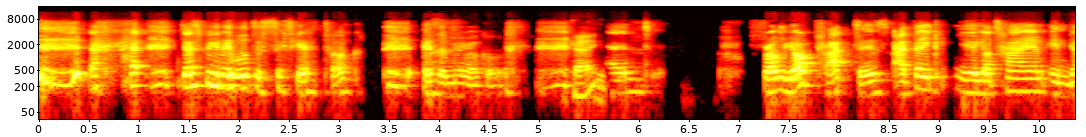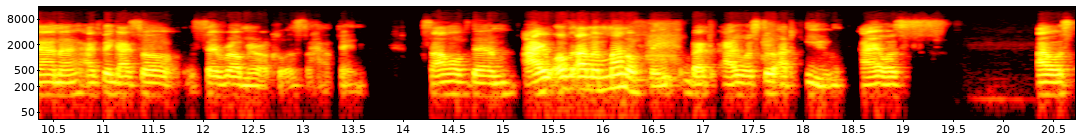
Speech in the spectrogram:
just being able to sit here and talk is a miracle. Okay. And from your practice, I think you know, your time in Ghana, I think I saw several miracles happen. Some of them, I, I'm a man of faith, but I was still at you. I was, I was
